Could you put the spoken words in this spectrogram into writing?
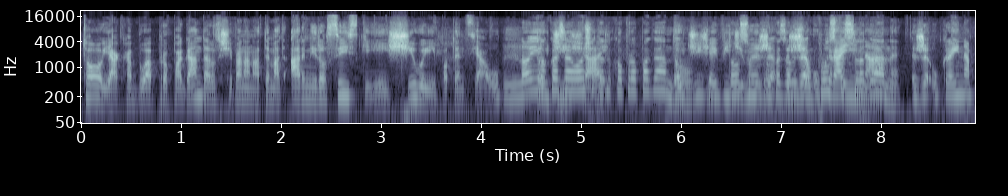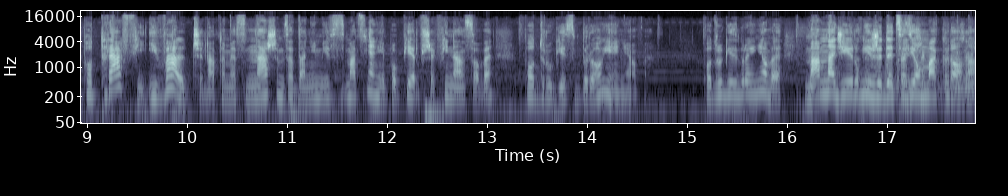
to, jaka była propaganda rozsiewana na temat armii rosyjskiej, jej siły, jej potencjału, No i to okazało się dzisiaj, to tylko propagandą. to dzisiaj To widzimy, są- że, że, się Ukraina, że Ukraina potrafi i walczy, natomiast naszym zadaniem jest wzmacnianie po pierwsze finansowe, po drugie zbrojeniowe. Po drugie zbrojeniowe. Mam nadzieję również, że decyzją Macrona,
